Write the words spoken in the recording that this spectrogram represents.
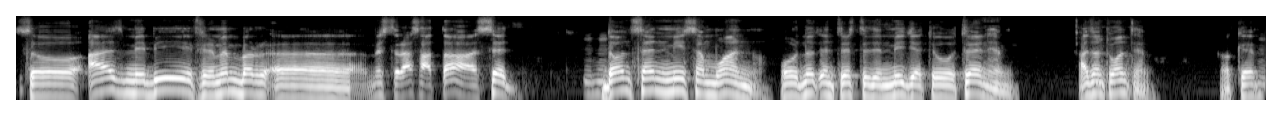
So, as maybe if you remember, uh, Mr. Asad Taha said, mm-hmm. don't send me someone who's not interested in media to train him. I don't mm-hmm. want him. Okay? Mm-hmm.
